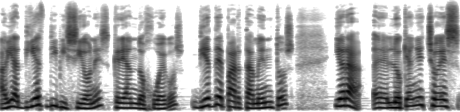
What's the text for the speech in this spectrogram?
había 10 divisiones creando juegos, 10 departamentos, y ahora eh, lo que han hecho es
